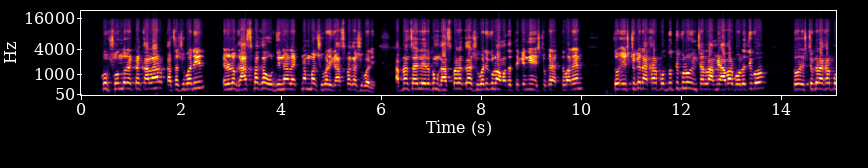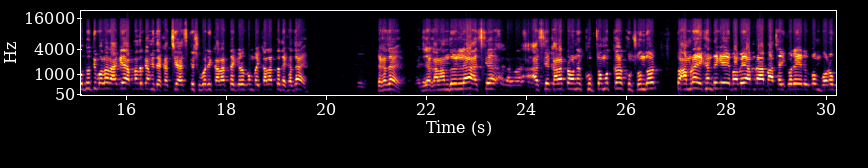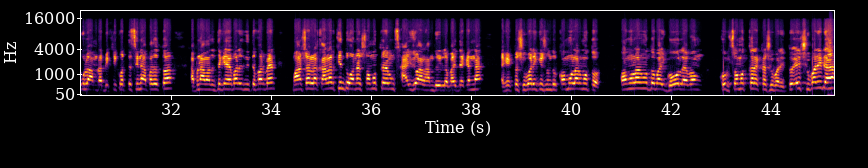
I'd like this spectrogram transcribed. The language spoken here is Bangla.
খুব সুন্দর একটা কালার কাঁচা সুপারির এটা হলো গাছ পাকা অরিজিনাল এক নাম্বার সুপারি গাছ পাকা সুপারি। আপনারা চাইলে এরকম গাছ পাকা সুপারিগুলো আমাদের থেকে নিয়ে স্টকে রাখতে পারেন। তো স্টকে রাখার পদ্ধতিগুলো ইনশাল্লাহ আমি আবার বলে দিব। তো স্টকে রাখার পদ্ধতি বলার আগে আপনাদেরকে আমি দেখাচ্ছি আজকে সুপারি কালারটা কীরকম ভাই কালারটা দেখা যায়? দেখা যায়? যাক আলহামদুলিল্লাহ আজকে আজকে কালারটা অনেক খুব চমৎকার খুব সুন্দর। তো আমরা এখান থেকে এভাবে আমরা বাছাই করে এরকম বড়গুলো আমরা বিক্রি করতেছি না আপাতত। আপনারা আমাদের থেকে এবারে নিতে পারবেন। মার্শাল্লাহ কালার কিন্তু অনেক চমৎকার এবং সাইজও আলহামদুলিল্লাহ ভাই, দেখেন না? এক একটা সুপারি কি সুন্দর, কমলার মতো কমলার মতো ভাই, গোল এবং খুব চমৎকার একটা সুপারি। তো এই সুপারিটা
